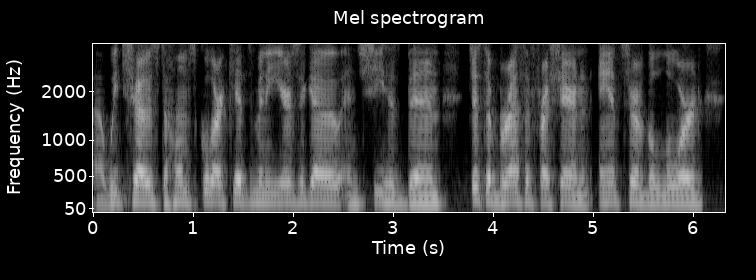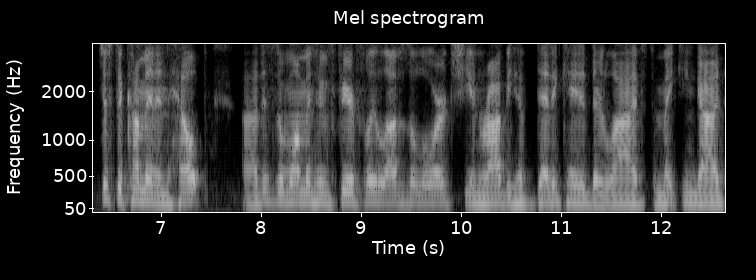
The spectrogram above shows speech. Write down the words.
Uh, we chose to homeschool our kids many years ago, and she has been just a breath of fresh air and an answer of the Lord just to come in and help. Uh, this is a woman who fearfully loves the Lord. She and Robbie have dedicated their lives to making God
